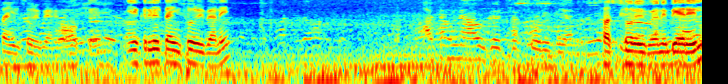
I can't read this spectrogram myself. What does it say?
ત્રણસો રૂપિયાની ઓકે. એક રીલ ત્રણસો રૂપિયાની. છસો રૂપિયાની. બે રીલ.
